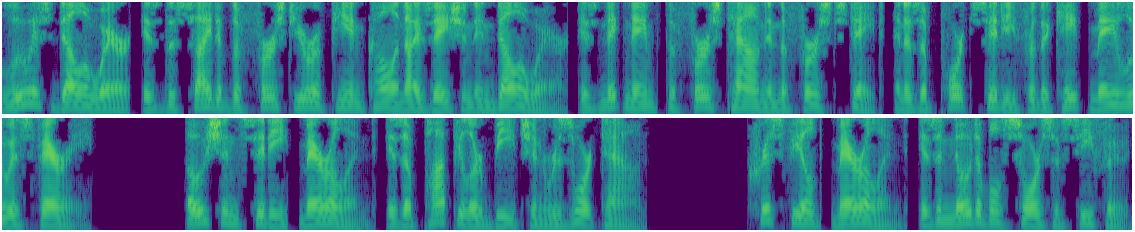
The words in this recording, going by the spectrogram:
Lewes, Delaware, is the site of the first European colonization in Delaware, is nicknamed the first town in the first state, and is a port city for the Cape May Lewes Ferry. Ocean City, Maryland, is a popular beach and resort town. Crisfield, Maryland, is a notable source of seafood.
